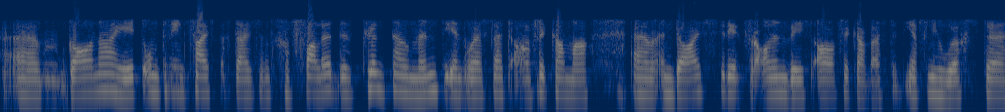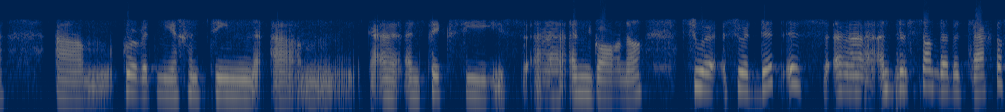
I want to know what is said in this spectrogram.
ehm um, Ghana het omtrent 50000 gevalle. Dit klink nou min teenoor Suid-Afrika, maar ehm um, in daai streek veral in Wes-Afrika was dit een van die hoogste ehm um, COVID-19 ehm um, uh, infeksies uh, in Ghana. So so dit is uh interessant dat dit regtig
